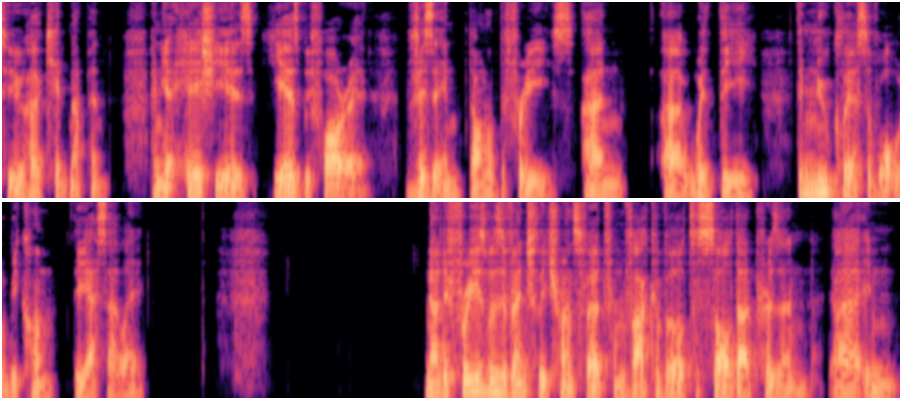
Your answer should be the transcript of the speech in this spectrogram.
to her kidnapping. And yet here she is years before it visiting Donald DeFreeze and uh, with the the nucleus of what would become the SLA. Now, DeFreeze was eventually transferred from Vacaville to Soledad prison uh, in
